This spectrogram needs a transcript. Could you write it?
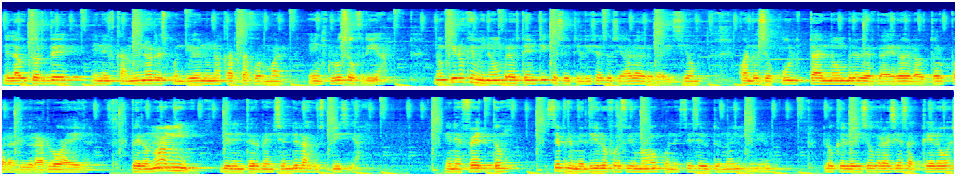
El autor de En el Camino respondió en una carta formal e incluso fría. No quiero que mi nombre auténtico se utilice asociado a la drogadicción cuando se oculta el nombre verdadero del autor para librarlo a él, pero no a mí de la intervención de la justicia. En efecto, este primer libro fue firmado con este seudónimo, lo que le hizo gracias a Kerouac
